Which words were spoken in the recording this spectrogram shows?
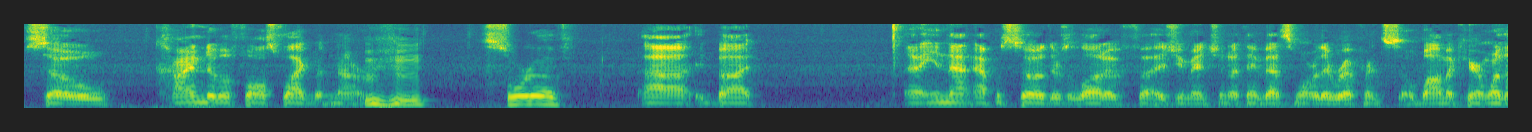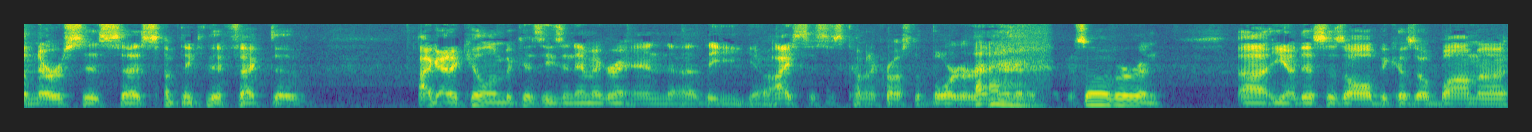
So kind of a false flag, but not Mm-hmm. sort of. Uh, but uh, in that episode, there's a lot of, uh, as you mentioned, I think that's one where they reference Obamacare, and one of the nurses says something to the effect of, "I got to kill him because he's an immigrant, and uh, the you know ISIS is coming across the border, and they're going to take us over." And uh, you know, this is all because Obama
